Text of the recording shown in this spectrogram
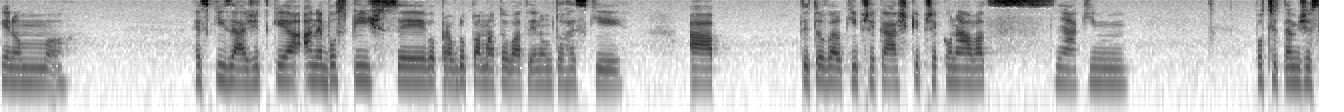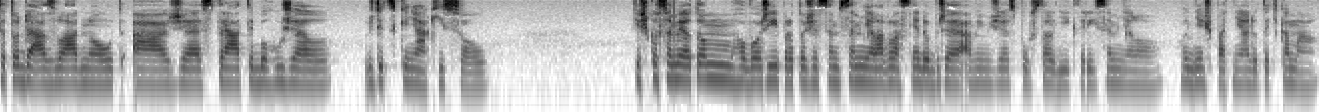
jenom hezký zážitky a, a nebo spíš si opravdu pamatovat jenom to hezký a tyto velké překážky překonávat s nějakým pocitem, že se to dá zvládnout a že ztráty bohužel vždycky nějaký jsou. Těžko se mi o tom hovoří, protože jsem se měla vlastně dobře a vím, že spousta lidí, který se mělo hodně špatně a doteďka má.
